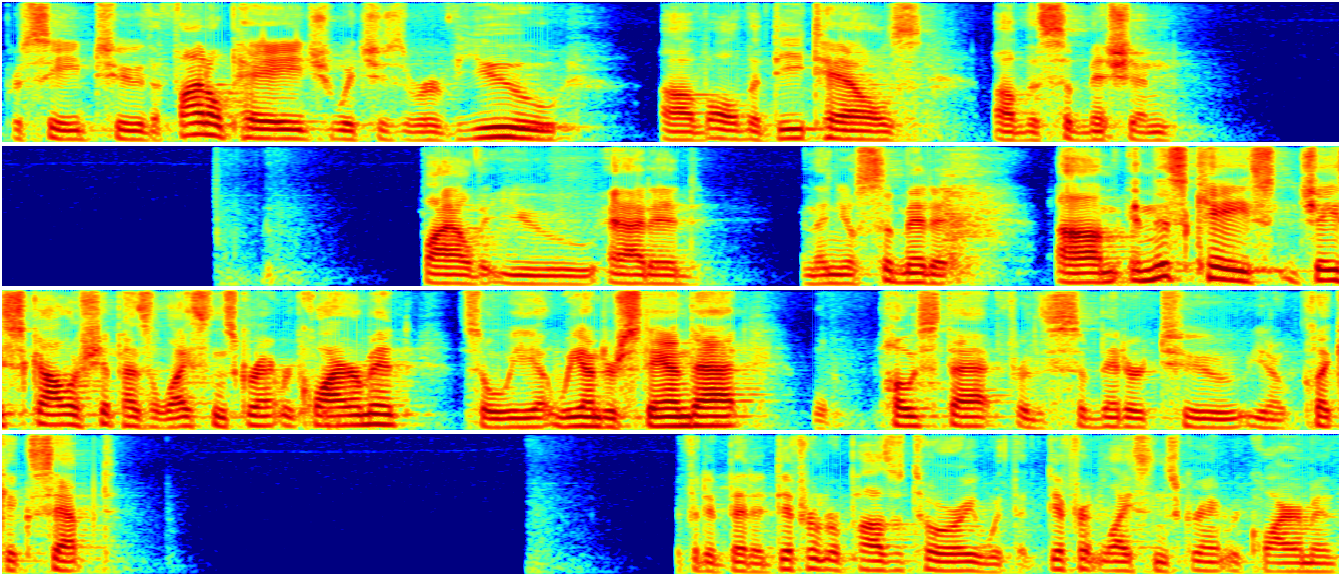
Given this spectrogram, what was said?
proceed to the final page, which is a review of all the details of the submission file that you added, and then you'll submit it. Um, In this case, J Scholarship has a license grant requirement, so we, we understand that. Post that for the submitter to, you know, click accept. If it had been a different repository with a different license grant requirement,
